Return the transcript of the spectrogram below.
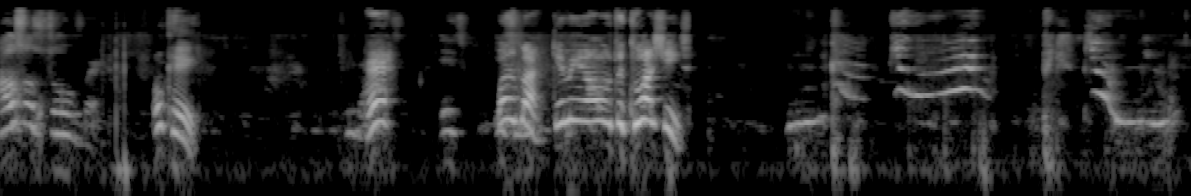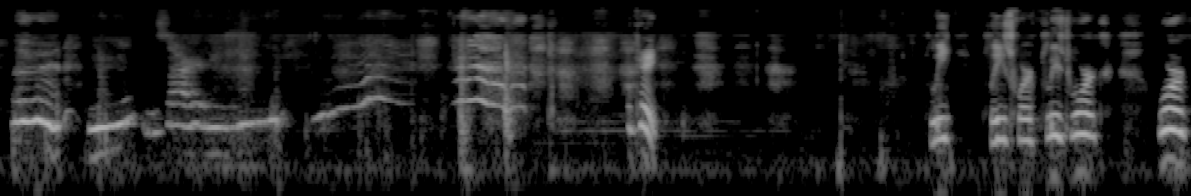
Also silver. Okay. Hey, eh? It's, what is that? Give me all of the plushies. Mm-hmm. Sorry. Okay. Please, work. Please work. Work.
